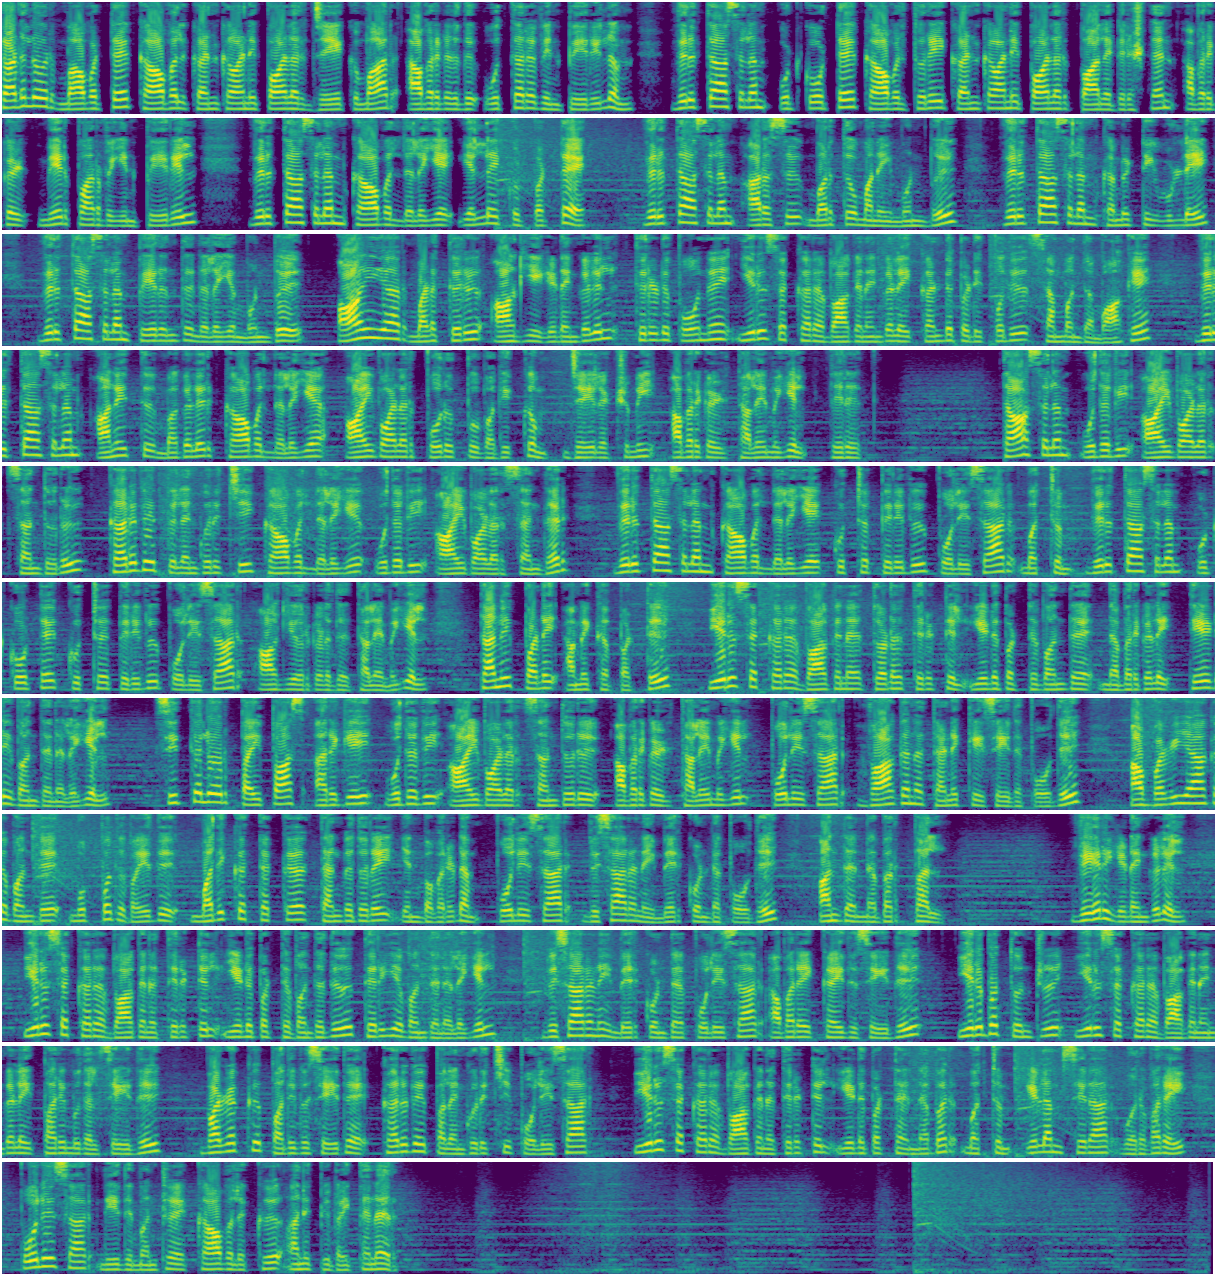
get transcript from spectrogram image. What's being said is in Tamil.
கடலூர் மாவட்ட காவல் கண்காணிப்பாளர் ஜெயக்குமார் அவர்களது உத்தரவின் பேரிலும் விருத்தாசலம் உட்கோட்ட காவல்துறை கண்காணிப்பாளர் பாலகிருஷ்ணன் அவர்கள் மேற்பார்வையின் பேரில் விருத்தாசலம் காவல் நிலைய எல்லைக்குட்பட்ட விருத்தாசலம் அரசு மருத்துவமனை முன்பு விருத்தாசலம் கமிட்டி உள்ளே விருத்தாசலம் பேருந்து நிலையம் முன்பு ஆழியார் மடத்தெரு ஆகிய இடங்களில் திருடு போன இருசக்கர வாகனங்களை கண்டுபிடிப்பது சம்பந்தமாக விருத்தாசலம் அனைத்து மகளிர் காவல் நிலைய ஆய்வாளர் பொறுப்பு வகிக்கும் ஜெயலட்சுமி அவர்கள் தலைமையில் திரு தாசலம் உதவி ஆய்வாளர் சந்துரு கருவேப்பிலங்குறிச்சி காவல் நிலைய உதவி ஆய்வாளர் சங்கர் விருத்தாசலம் காவல் நிலைய குற்றப்பிரிவு போலீசார் மற்றும் விருத்தாசலம் உட்கோட்ட குற்றப்பிரிவு போலீசார் ஆகியோர்களது தலைமையில் தனிப்படை அமைக்கப்பட்டு இருசக்கர வாகன தொடர் திருட்டில் ஈடுபட்டு வந்த நபர்களை தேடி வந்த நிலையில் சித்தலூர் பைபாஸ் அருகே உதவி ஆய்வாளர் சந்துரு அவர்கள் தலைமையில் போலீசார் வாகன தணிக்கை செய்தபோது அவ்வழியாக வந்த முப்பது வயது மதிக்கத்தக்க தங்கதுரை என்பவரிடம் போலீசார் விசாரணை மேற்கொண்ட போது அந்த நபர் பல். வேறு இடங்களில் இருசக்கர வாகன திருட்டில் ஈடுபட்டு வந்தது தெரிய வந்த நிலையில் விசாரணை மேற்கொண்ட போலீசார் அவரை கைது செய்து இருபத்தொன்று இருசக்கர வாகனங்களை பறிமுதல் செய்து வழக்கு பதிவு செய்த கருவேப்பலங்குறிச்சி போலீசார் இருசக்கர வாகன திருட்டில் ஈடுபட்ட நபர் மற்றும் இளம் சிறார் ஒருவரை போலீசார் நீதிமன்ற காவலுக்கு அனுப்பி வைத்தனர்.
